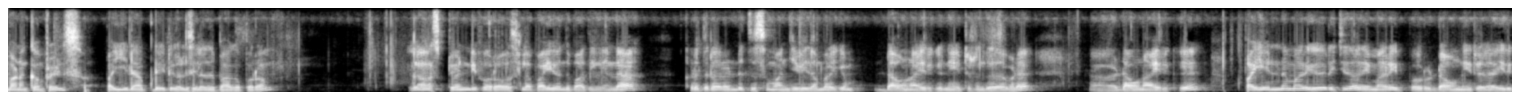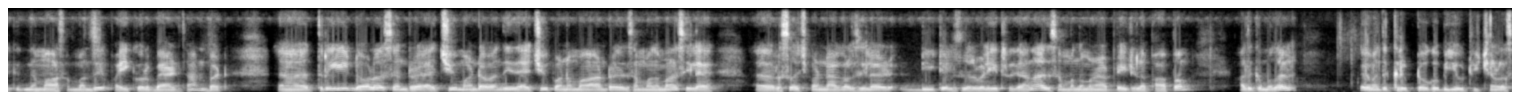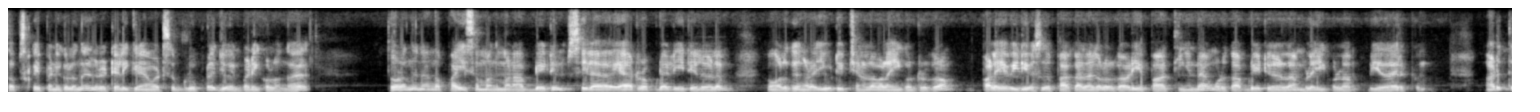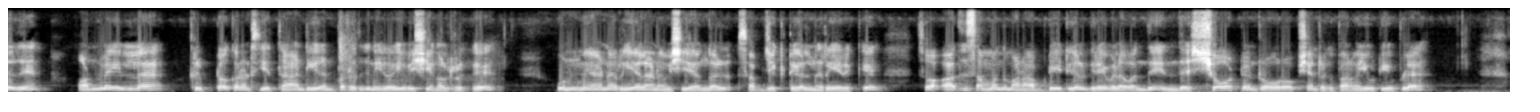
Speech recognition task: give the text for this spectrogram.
வணக்கம் ஃப்ரெண்ட்ஸ் பையில் அப்டேட்டுகள் சிலது பார்க்க போகிறோம் லாஸ்ட் டுவெண்ட்டி ஃபோர் ஹவர்ஸில் பை வந்து பார்த்திங்கன்னா கிட்டத்தட்ட ரெண்டு திசம் அஞ்சு வீதம் வரைக்கும் டவுன் ஆகிருக்கு நேற்று இருந்ததை விட டவுன் ஆகிருக்கு பை என்ன மாதிரி ஏறிச்சு அதே மாதிரி இப்போ ஒரு டவுன் இருக்குது இந்த மாதம் வந்து பைக்கு ஒரு பேட் தான். பட் த்ரீ டாலர்ஸ் என்ற அச்சீவ்மெண்ட்டை வந்து இதை அச்சீவ் பண்ணுமான்றது சம்மந்தமாக சில ரிசர்ச் பண்ணாக்கள் சில டீட்டெயில்ஸ்கள் வெளியிட்டிருக்காங்க. அது சம்மந்தமான அப்டேட்டில் பார்ப்போம். அதுக்கு முதல் வந்து கிரிப்டோ கோபி யூடியூப் சேனலை சப்ஸ்கிரைப் பண்ணிக்கொள்ளுங்க. எங்களோட டெலிகிராம் வாட்ஸ்அப் குரூப்பில் ஜாயின் பண்ணிக்கொள்ளுங்க. தொடர்ந்து நாங்கள் பை சம்மந்தமான அப்டேட்டும் சில ஏர்ட்ராப் டீட்டெயில்களும் உங்களுக்கு எங்களோட யூடியூப் சேனலில் வழங்கி கொண்டிருக்கிறோம். பழைய வீடியோஸ் பார்க்காதவர்கள் ஒரு காடியை பார்த்தீங்கன்னா உங்களுக்கு அப்டேட்டுகள் எல்லாம் விளங்கிக் கொள்ள முடியதாக இருக்கும். அடுத்தது ஆன்லைனில் கிரிப்டோ கரன்சியை தாண்டி ஏர்ன் பண்ணுறதுக்கு நிறைய விஷயங்கள் இருக்குது உண்மையான ரியலான விஷயங்கள் சப்ஜெக்ட்டுகள் நிறைய இருக்குது ஸோ அது சம்மந்தமான அப்டேட்டுகள் விரைவில் வந்து இந்த ஷார்ட் என்ற ஒரு ஆப்ஷன் இருக்குது பாருங்கள் யூடியூப்பில்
